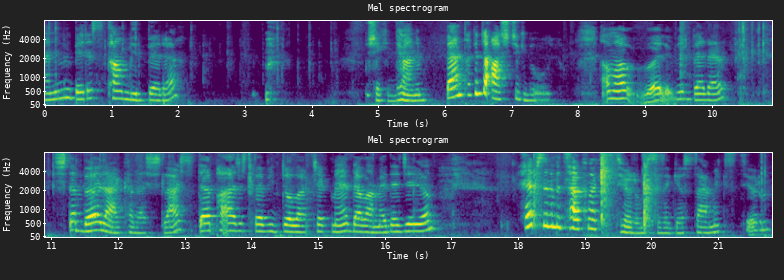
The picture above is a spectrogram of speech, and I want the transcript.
Annemin beresi tam bir bere. Bu şekilde yani. Ben takınca aşçı gibi oluyor. Ama böyle bir bere. İşte böyle arkadaşlar. Size Paris'te videolar çekmeye devam edeceğim. Hepsini bir takmak istiyorum size göstermek istiyorum.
